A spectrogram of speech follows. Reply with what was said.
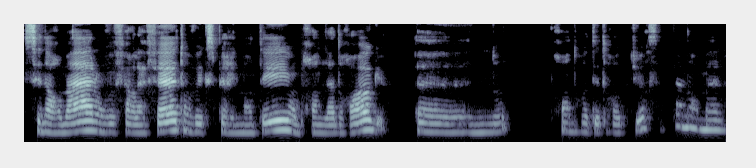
c'est normal, on veut faire la fête, on veut expérimenter, on prend de la drogue. Euh, non, prendre des drogues dures, c'est pas normal.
